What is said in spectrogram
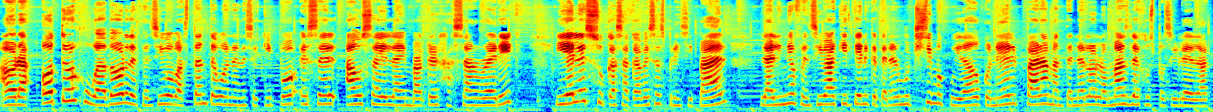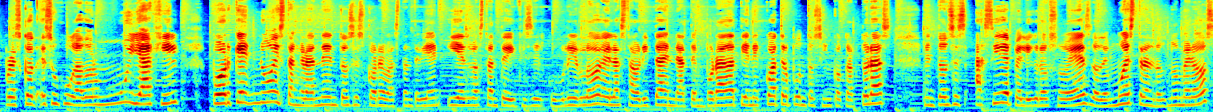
Ahora, otro jugador defensivo bastante bueno en ese equipo es el outside linebacker Hassan Reddick. Y él es su cazacabezas principal. La línea ofensiva aquí tiene que tener muchísimo cuidado con él para mantenerlo lo más lejos posible de Dak Prescott. Es un jugador muy ágil porque no es tan grande, entonces corre bastante bien y es bastante difícil cubrirlo. Él hasta ahorita en la temporada tiene 4.5 capturas, entonces así de peligroso es, lo demuestran los números.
